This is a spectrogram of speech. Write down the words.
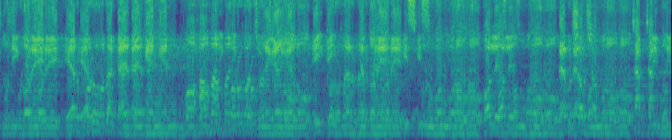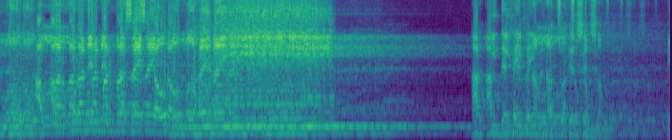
দুশ্মনী করে এরপরও তাকায় দেখেন মহামারী করোনা চলে গেল। এই করোনার ভেতরে স্কুল বন্ধ, কলেজ বন্ধ, ব্যবসা বন্ধ, চাকরি বন্ধ, আল্লাহর কোরআনের মাদ্রাসা একটাও বন্ধ হয় নাই। আর কি দেখাইবেন আল্লাহ চোখের সামনে?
